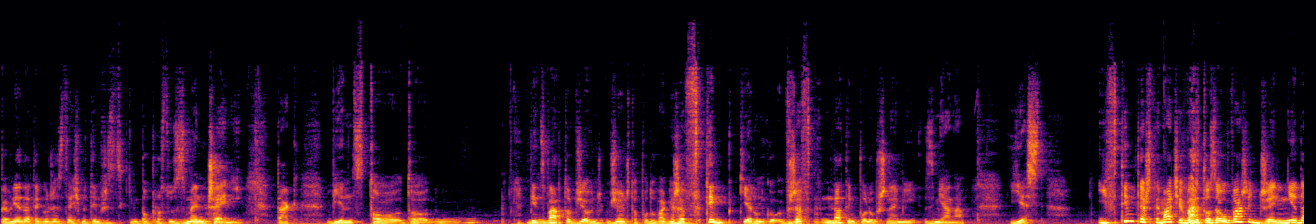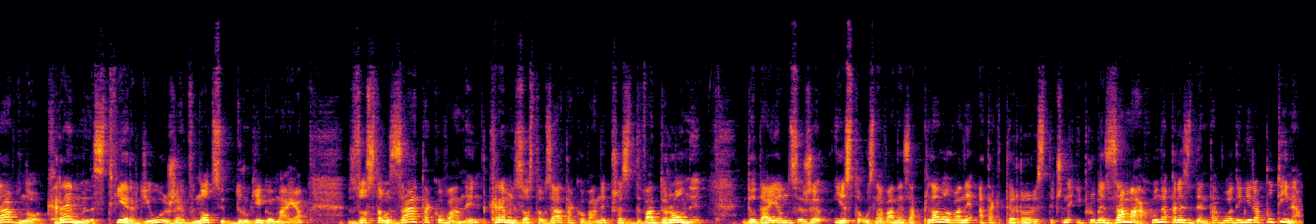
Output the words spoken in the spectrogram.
pewnie dlatego, że jesteśmy tym wszystkim po prostu zmęczeni, tak? Więc to, to więc warto wziąć, wziąć to pod uwagę, że w tym kierunku, że w, na tym polu przynajmniej zmiana jest. I w tym też temacie warto zauważyć, że niedawno Kreml stwierdził, że w nocy 2 maja został zaatakowany, Kreml został zaatakowany przez dwa drony, dodając, że jest to uznawane za planowany atak terrorystyczny i próbę zamachu na prezydenta Władimira Putina.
